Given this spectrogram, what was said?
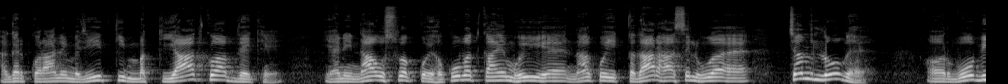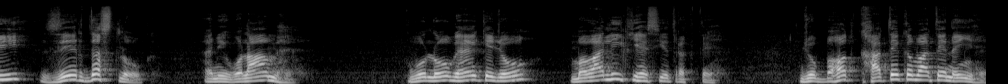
اگر قرآن مجید کی مکیات کو آپ دیکھیں یعنی نہ اس وقت کوئی حکومت قائم ہوئی ہے، نہ کوئی اقتدار حاصل ہوا ہے، چند لوگ ہیں اور وہ بھی زیر دست لوگ یعنی غلام ہیں۔ وہ لوگ ہیں کہ جو موالی کی حیثیت رکھتے ہیں، جو بہت کھاتے کماتے نہیں ہیں۔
